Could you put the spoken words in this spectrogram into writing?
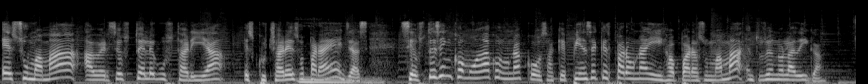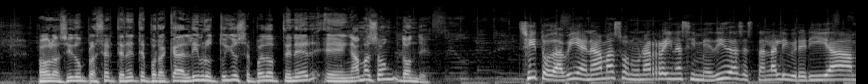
es su mamá, a ver si a usted le gustaría escuchar eso para mm. ellas. Si a usted se incomoda con una cosa que piense que es para una hija o para su mamá, entonces no la diga. Paula, ha sido un placer tenerte por acá. El libro tuyo se puede obtener en Amazon, ¿dónde? Sí, todavía en Amazon, Una Reina sin Medidas, está en la librería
